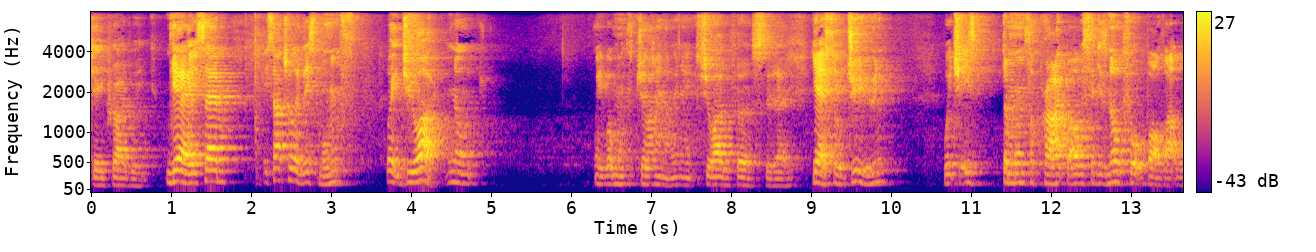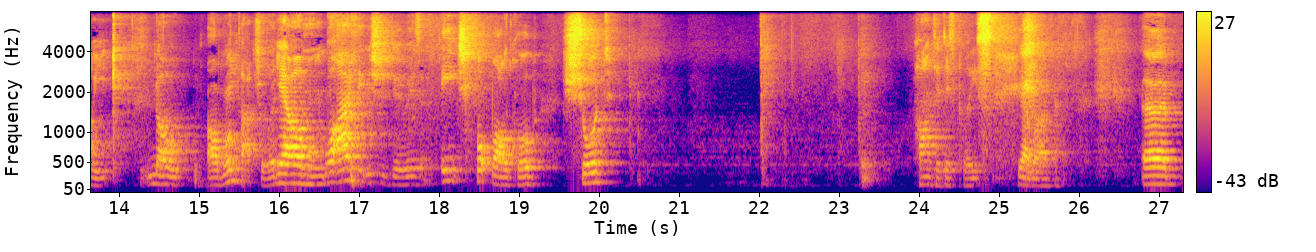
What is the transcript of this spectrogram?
Gay Pride Week? Yeah, it's um, it's actually this month. Wait, July. No. Wait, what month? July now, isn't it? It's July the first today. Yeah, so June, which is the month of Pride, but obviously there's no football that week. No, our month actually. Yeah, all month. What I think you should do is each football club should Haunted this place. Yeah, whatever. Um,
